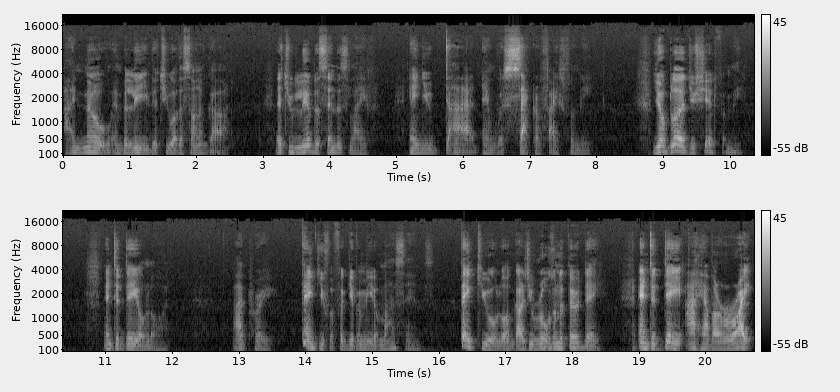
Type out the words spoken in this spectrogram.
I know and believe that you are the Son of God, that you lived a sinless life, and you died and were sacrificed for me. Your blood you shed for me. And today, O oh Lord, I pray, thank you for forgiving me of my sins. Thank you, O Lord God, as you rose on the third day. And today I have a right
